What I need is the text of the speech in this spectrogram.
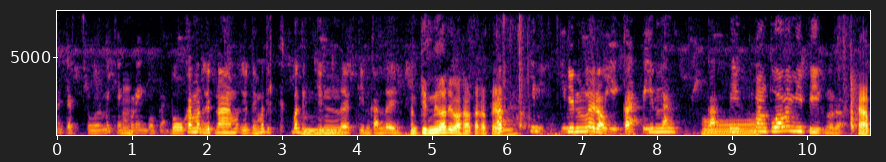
มันจะตัวไม่แข็งแรงกว่ากันโตขั้นมันอึดนะมันอึดเนี่ยมันติมันติกินเลยกินกันเลย มันกินเนื้อด้วยป่ะครับตะกะแตนเนี่ย กินกินเลยเหรอปีกกักัดดปีกิกนกัดกัดปีกบางตัวไม่มีปีกเลยอะครับ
